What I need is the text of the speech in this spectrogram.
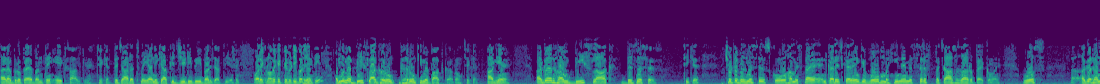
ارب روپے بنتے ہیں ایک سال کے ٹھیک ہے؟ تجارت میں یعنی کہ آپ کی جی ڈی پی بڑھ جاتی ہے۔ اور اکنامک ایکٹیویٹی بڑھ جی۔ جاتی ہے۔ اور یہ میں بیس لاکھ گھروں گھروں کی میں بات کر رہا ہوں۔ ٹھیک ہے۔ آگے ہیں اگر ہم بیس لاکھ بزنسز ٹھیک ہے؟ چھوٹے بزنسز کو ہم اس طرح انکریج کریں کہ وہ مہینے میں صرف پچاس ہزار روپے کمائیں۔ وہ اگر ہم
